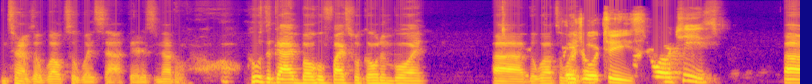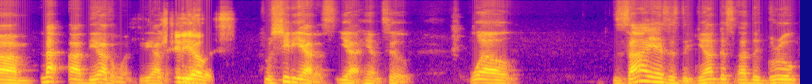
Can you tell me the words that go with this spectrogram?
in terms of welterweights out there, there's another one. Who's the guy, Bo, who fights for Golden Boy? Uh, the welterweight. George Ortiz. Ortiz. Um, not uh, the other one. The other. Rashidi Ellis. Rashidi Ellis. Yeah, him too. Well, Zayas is the youngest of the group,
